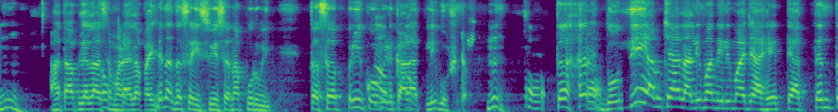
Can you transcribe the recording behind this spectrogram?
हं. आता आपल्याला असं. म्हणायला पाहिजे ना जसं इसवी सणापूर्वी तसं प्री हो, कोविड हो. काळातली गोष्ट हं. हो. तर हो. दोन्ही आमच्या लालिमा निलिमा ज्या आहेत त्या अत्यंत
